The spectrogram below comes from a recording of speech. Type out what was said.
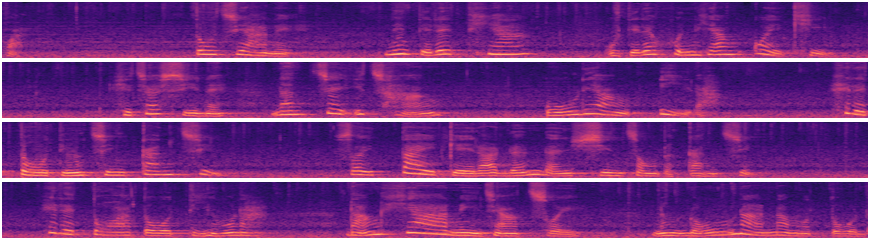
法。拄则呢，你伫咧听，有伫咧分享过去，或者是呢，咱这一场无量义啦，迄、个道场真干净，所以带给了人人心中的干净。迄、个大道场啦。人遐尼真多，能容纳那么多人，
